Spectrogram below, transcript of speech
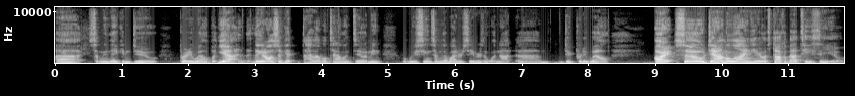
uh, something they can do pretty well. But yeah, they can also get high level talent too. I mean, we've seen some of their wide receivers and whatnot um, do pretty well. All right, so down the line here, let's talk about TCU.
